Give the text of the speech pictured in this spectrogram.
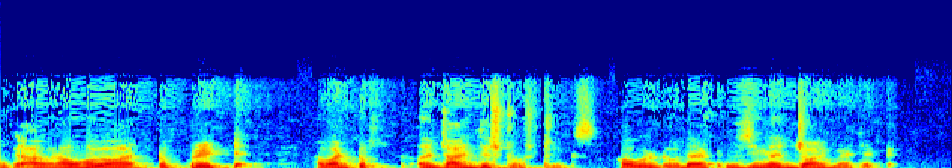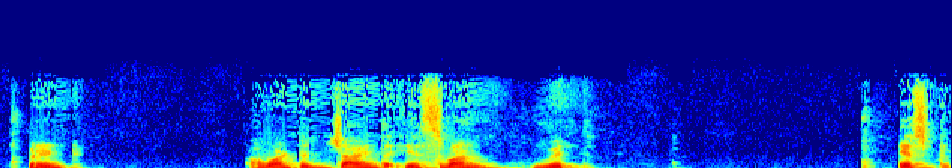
Okay I now I want to print I want to uh, join these two strings. I will do that? Using a join method. Print I want to join the s1 with s2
